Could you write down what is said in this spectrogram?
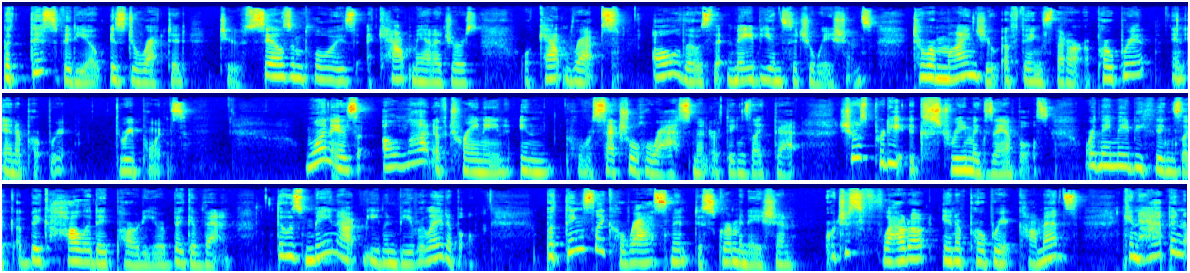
But this video is directed to sales employees, account managers, or account reps, all those that may be in situations, to remind you of things that are appropriate and inappropriate. Three points. One is a lot of training in sexual harassment or things like that shows pretty extreme examples, where they may be things like a big holiday party or a big event. Those may not even be relatable. But things like harassment, discrimination, or just flat out inappropriate comments can happen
